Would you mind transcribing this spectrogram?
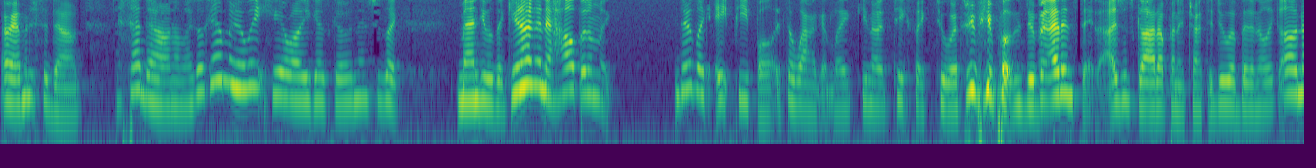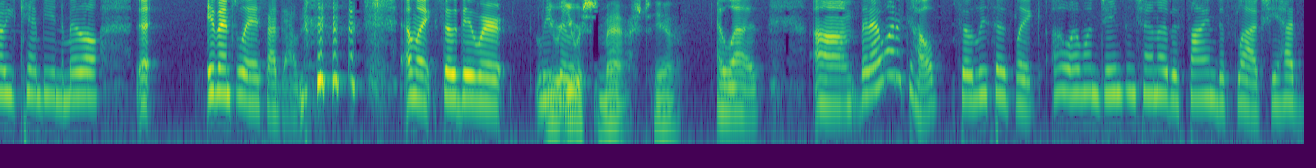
all right i'm gonna sit down i sat down i'm like okay i'm gonna wait here while you guys go and then she's like mandy was like you're not gonna help and i'm like there's like eight people it's a wagon like you know it takes like two or three people to do it but i didn't say that i just got up and i tried to do it but then they're like oh no you can't be in the middle eventually i sat down i'm like so they were You were, you were smashed. Yeah. I was. Um, but I wanted to help. So Lisa's like, oh, I want James and Shanna to sign the flag. She had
